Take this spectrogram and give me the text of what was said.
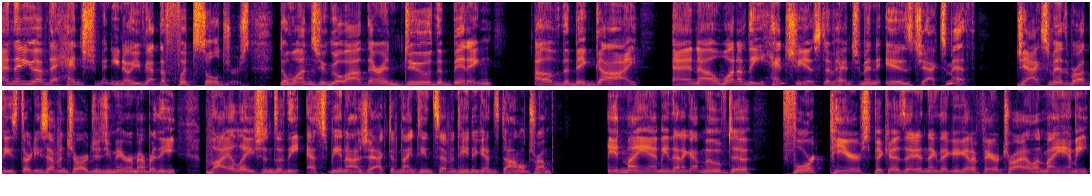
And then you have the henchmen. You know, you've got the foot soldiers, the ones who go out there and do the bidding of the big guy. And uh, one of the henchiest of henchmen is Jack Smith. Jack Smith brought these 37 charges. You may remember the violations of the Espionage Act of 1917 against Donald Trump in Miami. Then it got moved to Fort Pierce because they didn't think they could get a fair trial in Miami.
